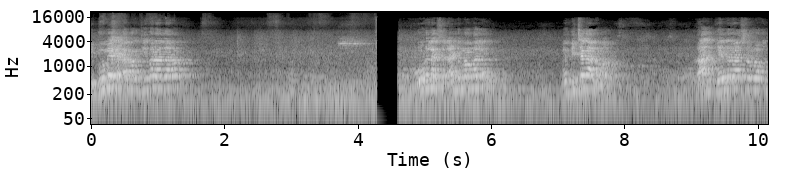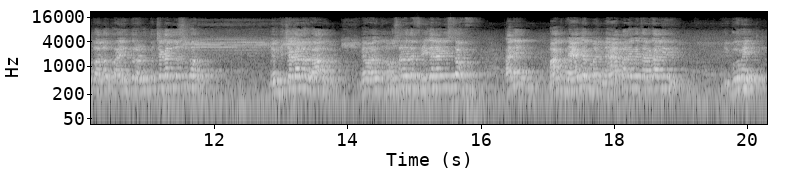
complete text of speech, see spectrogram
ఈ భూమే కదా మాకు జీవనాధారం. మూడు లక్షలు అండి మమ్మల్ని. మేము బిచ్చగలమా రా కేంద్ర రాష్ట్ర ప్రభుత్వాలు రైతులను బిచ్చగాలు చేస్తున్నారు. మేము బిచ్చగాలం కాదు. మేము అవసరమైతే ఫ్రీగానే ఇస్తాం. కానీ మాకు న్యాయంగా న్యాయపరంగా జరగాలి ఇది. ఈ భూమి.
